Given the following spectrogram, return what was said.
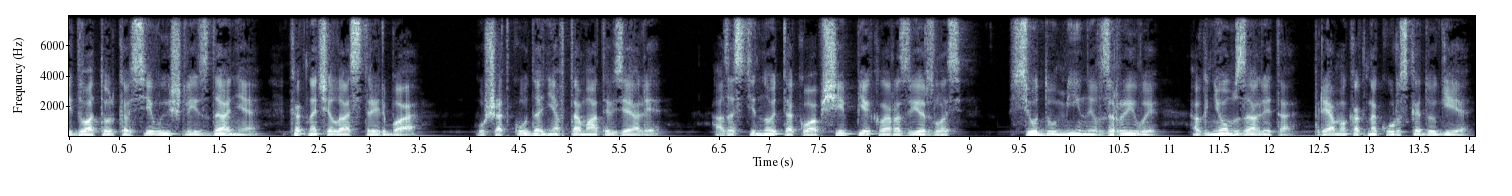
Едва только все вышли из здания, как началась стрельба. Уж откуда они автоматы взяли? А за стеной так вообще пекло разверзлось. Всюду мины, взрывы, огнем залито, прямо как на Курской дуге.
